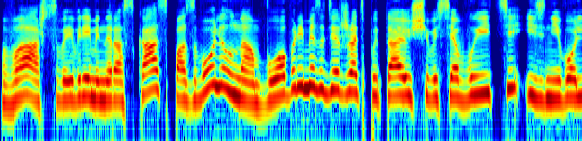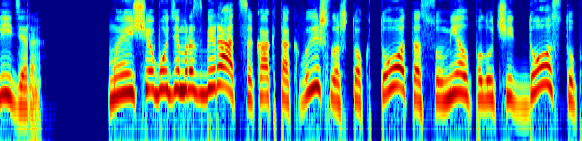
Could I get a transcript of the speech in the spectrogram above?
Ваш своевременный рассказ позволил нам вовремя задержать пытающегося выйти из него лидера. Мы еще будем разбираться, как так вышло, что кто-то сумел получить доступ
